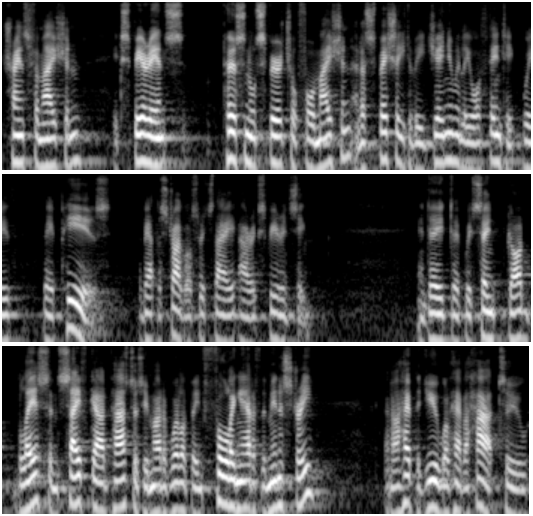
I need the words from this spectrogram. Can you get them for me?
transformation, experience personal spiritual formation, and especially to be genuinely authentic with their peers about the struggles which they are experiencing. Indeed, uh, we've seen God bless and safeguard pastors who might have well have been falling out of the ministry. And I hope that you will have a heart to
